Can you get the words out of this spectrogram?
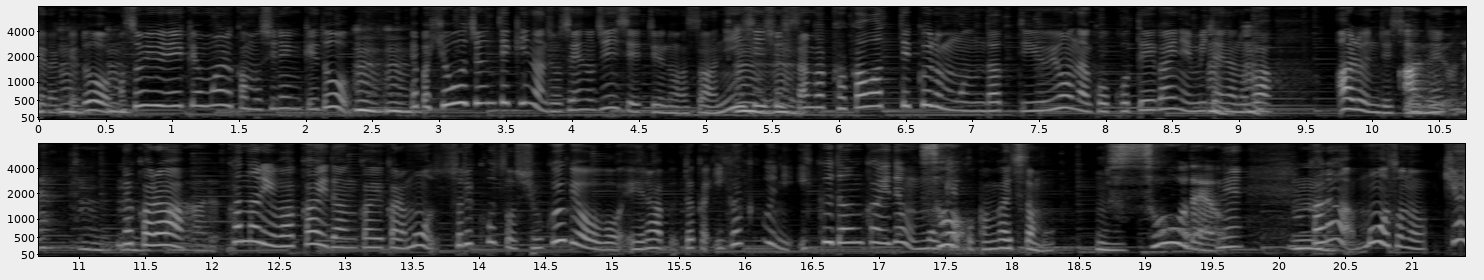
けだけど、うんうんうん。まあ、そういう影響もあるかもしれんけど、うんうん。やっぱ標準的な女性の人生っていうのはさ妊娠うんうん出産が関わってくるもんだっていうようなこう固定概念みたいなのがあるんですよね。よ。ね、うんだからかなり若い段階からもうそれこそ職業を選ぶ。だから医学部に行く段階でももう結そう。構考えてたもん。うん。そうだよ、ね。うん。からもうそのキャ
